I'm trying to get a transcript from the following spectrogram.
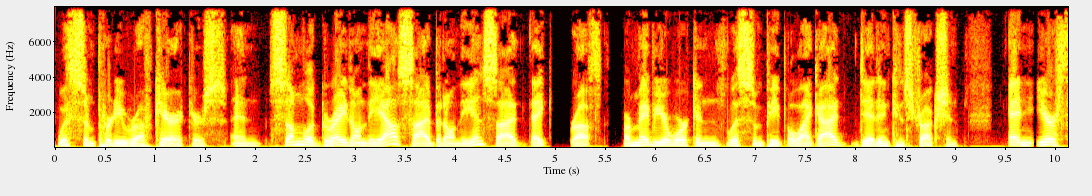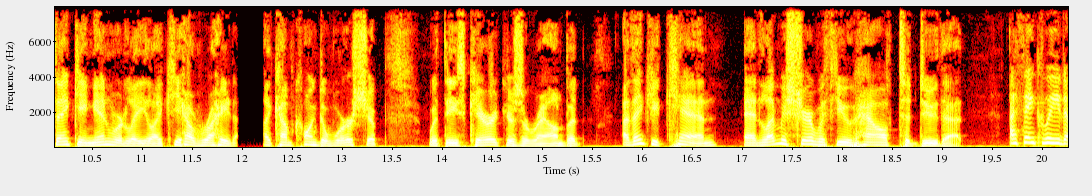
with some pretty rough characters and some look great on the outside, but on the inside, they rough. Or maybe you're working with some people like I did in construction and you're thinking inwardly, like, yeah, right. Like I'm going to worship with these characters around, but I think you can and let me share with you how to do that. I think we'd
